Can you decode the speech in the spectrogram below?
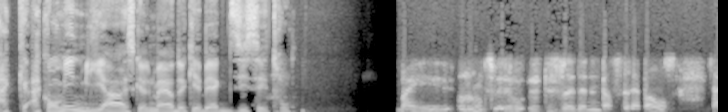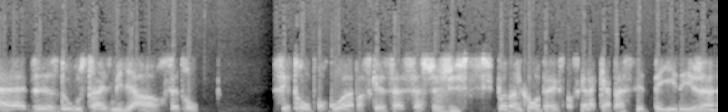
À, combien de milliards est-ce que le maire de Québec dit c'est trop? Ben, je vous ai donné une partie de réponse. À 10, 12, 13 milliards, c'est trop C'est trop pourquoi? Parce que ça ne se justifie pas dans le contexte, parce que la capacité de payer des gens,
